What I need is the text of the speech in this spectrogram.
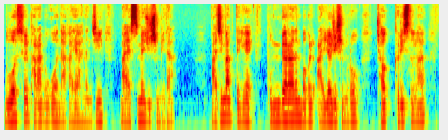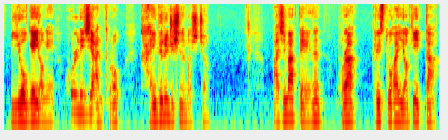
무엇을 바라보고 나가야 하는지 말씀해 주십니다. 마지막 때에 분별하는 법을 알려주심으로 적 그리스도나 미혹의 영에 홀리지 않도록 가이드를 주시는 것이죠. 마지막 때에는 보라 그리스도가 여기 있다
